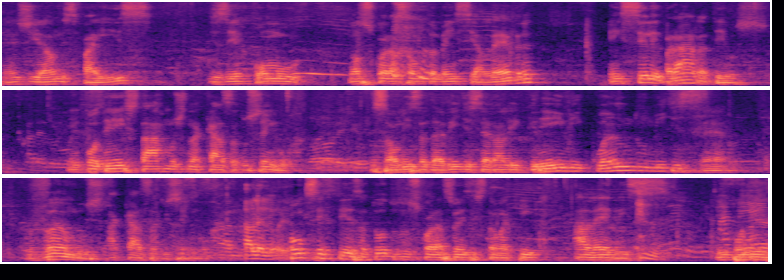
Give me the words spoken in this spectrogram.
região, nesse país, dizer como nosso coração também se alegra em celebrar a Deus, em poder estarmos na casa do Senhor. O salmista Davi disse: Alegrei-me quando me disseram, vamos à casa do Senhor. Aleluia. Com certeza todos os corações estão aqui alegres em poder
